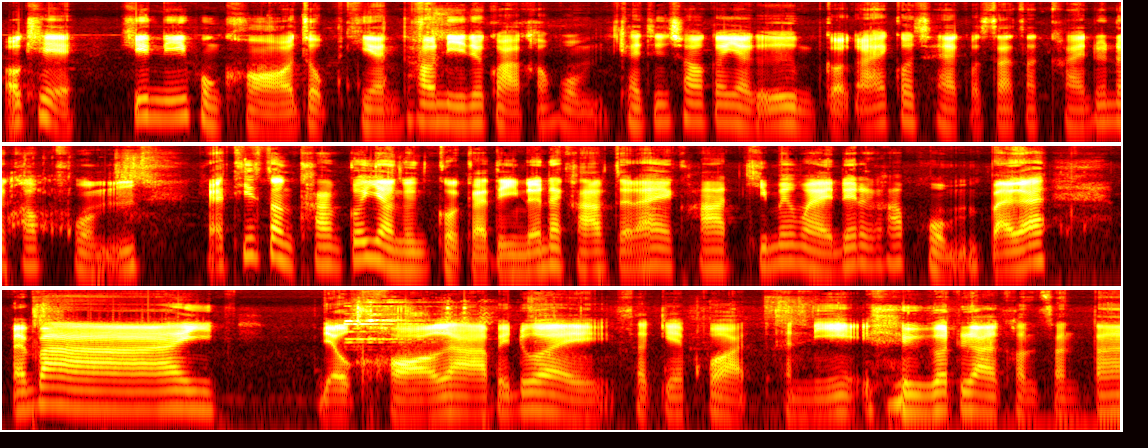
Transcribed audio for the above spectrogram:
โอเค คลิปนี้ผมขอจบเพียงเท่านี้ดีกว่าครับผม ใครที่ชอบก็อย่าลืมกดไลค์กดแชร์กด subscribe ด้วยนะครับผม และที่สำคัญก็อย่าลืมกดกระดิ่งด้วยนะครับ จะได้พลาดคลิปใหม่ๆด้วยนะครับผมไปแล้วบ๊ายบาย เดี๋ยวขอลาไปด้วยสเก็ตบอร์ดอันนี้คือรถรางของซันต้า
